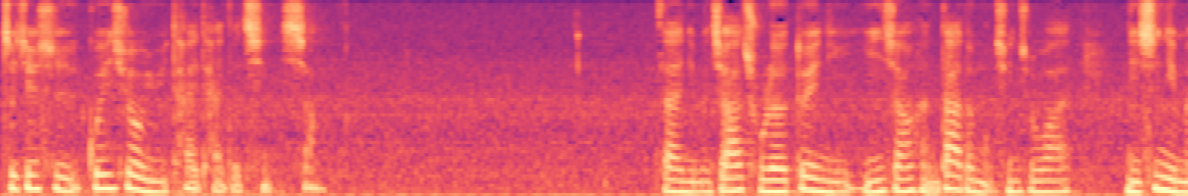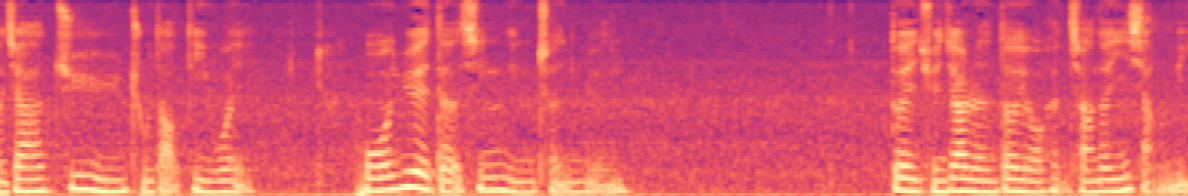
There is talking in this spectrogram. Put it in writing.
这件事归咎于太太的倾向。在你们家，除了对你影响很大的母亲之外，你是你们家居于主导地位、活跃的心灵成员，对全家人都有很强的影响力。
